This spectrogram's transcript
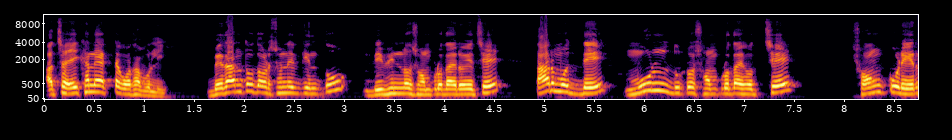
আচ্ছা এখানে একটা কথা বলি। বেদান্ত দর্শনের কিন্তু বিভিন্ন সম্প্রদায় রয়েছে। তার মধ্যে মূল দুটো সম্প্রদায় হচ্ছে শঙ্করের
